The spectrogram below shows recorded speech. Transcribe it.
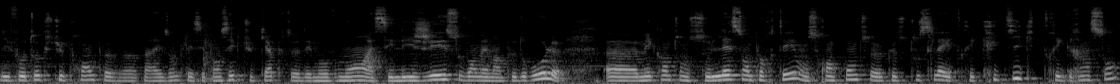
Les photos que tu prends peuvent, euh, par exemple, laisser penser que tu captes des mouvements assez légers, souvent même un peu drôles. Euh, mais quand on se laisse emporter, on se rend compte que tout cela est très critique, très grinçant.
